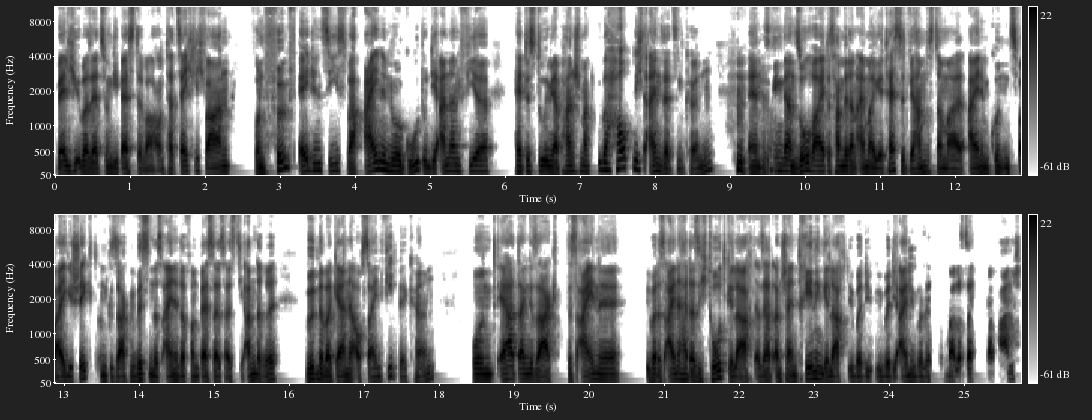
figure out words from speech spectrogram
welche Übersetzung die beste war. Und tatsächlich waren von fünf Agencies war eine nur gut und die anderen vier hättest du im japanischen Markt überhaupt nicht einsetzen können. Und äh, das ging dann so weit, das haben wir dann einmal getestet. Wir haben das dann mal einem Kunden zwei geschickt und gesagt, wir wissen, dass eine davon besser ist als die andere, würden aber gerne auch sein Feedback hören. Und er hat dann gesagt, das eine über das eine hat er sich totgelacht. Also er hat anscheinend Training gelacht über die, über die eine Übersetzung, weil das dann Japanisch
